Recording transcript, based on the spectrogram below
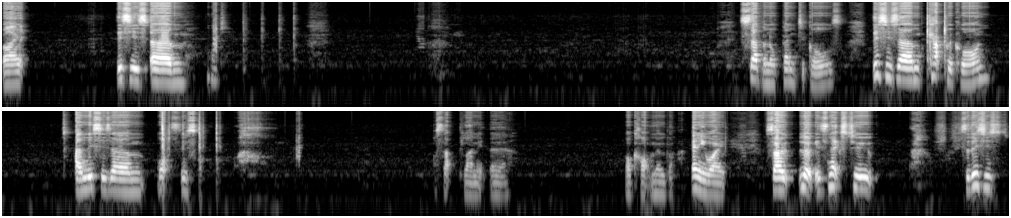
right? This is um, seven of pentacles. This is um, Capricorn and this is um what's this? What's that planet there? I can't remember. Anyway so look it's next to so this is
